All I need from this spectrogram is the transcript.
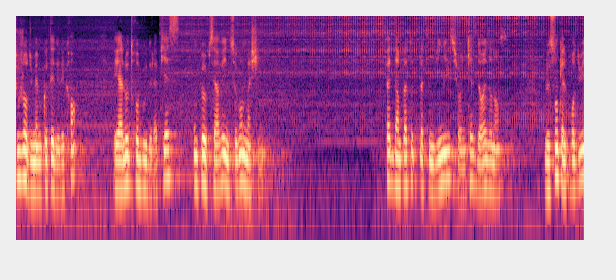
Toujours du même côté de l'écran, et à l'autre bout de la pièce, on peut observer une seconde machine. Faite d'un plateau de platine vinyle sur une caisse de résonance. Le son qu'elle produit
